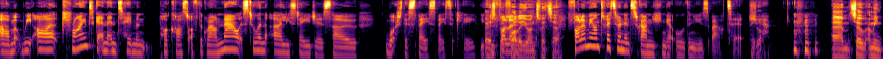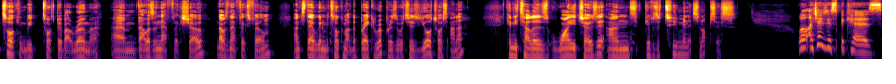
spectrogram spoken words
Um, we are trying to get an entertainment podcast off the ground now. It's still in the early stages, so watch this space. Basically, you Basically, follow, you on Twitter. follow me on Twitter and Instagram. You can get all the news about it. But Sure. yeah. Um, so, I mean, talking, we talked a bit about Roma. Um, that was a Netflix show. That was a Netflix film. And today we're going to be talking about The Breaker Uppers, which is your choice, Anna. Can you tell us why you chose it and give us a two minute synopsis? Well, I chose this because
